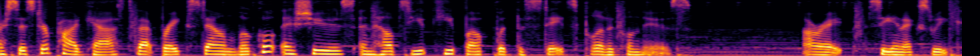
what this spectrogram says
our sister podcast that breaks down local issues and helps you keep up with the state's political news. All right, see you next week.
